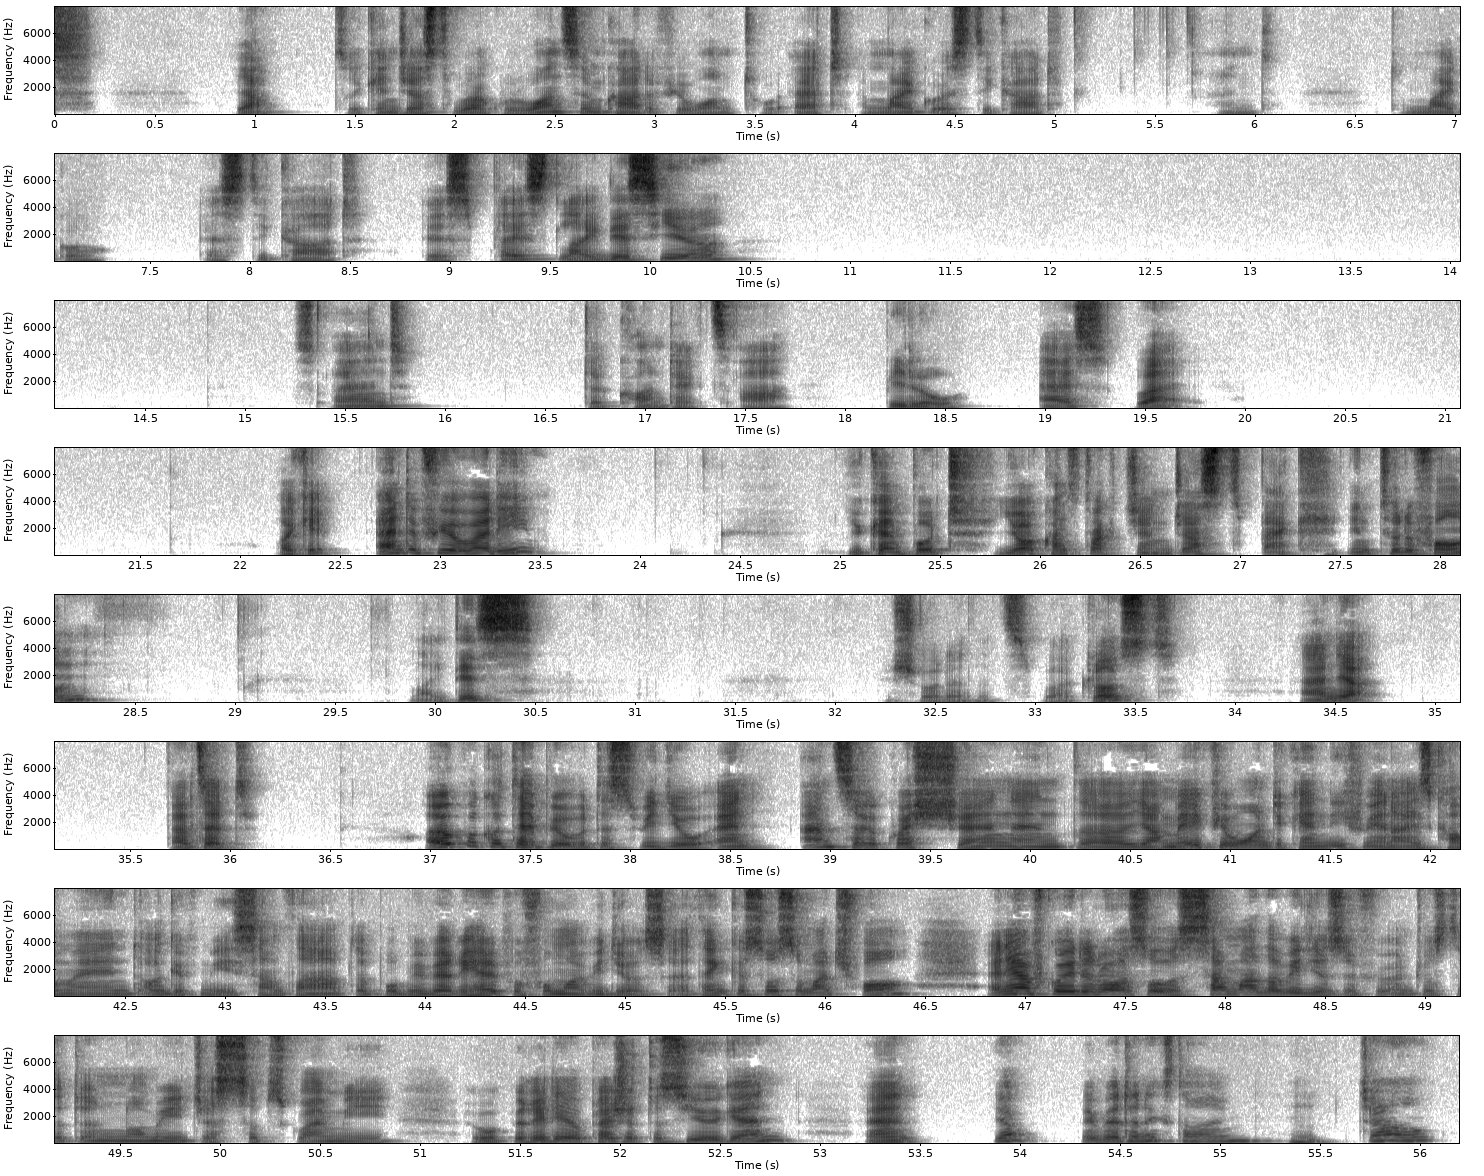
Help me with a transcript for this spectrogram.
yeah, so you can just work with one SIM card if you want to add a micro SD card. And the micro SD card is placed like this here. So, and the contacts are below as well. Okay, and if you're ready, you can put your construction just back into the phone like this be sure that it's well closed. And yeah, that's it. I hope I could help you with this video and answer a question. And uh, yeah, maybe if you want, you can leave me a nice comment or give me some thumb up. That will be very helpful for my videos. Uh, thank you so, so much for. And yeah, I've created also some other videos if you're interested in or maybe just subscribe me. It would be really a pleasure to see you again. And yeah, maybe until next time. Ciao.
